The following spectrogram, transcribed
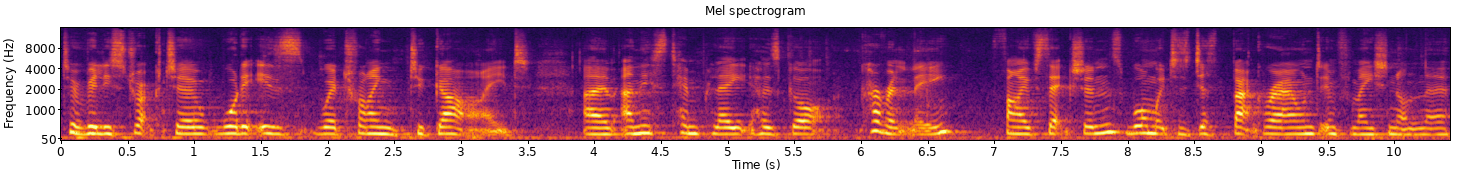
to really structure what it is we're trying to guide. Um, and this template has got currently five sections, one which is just background information on the,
